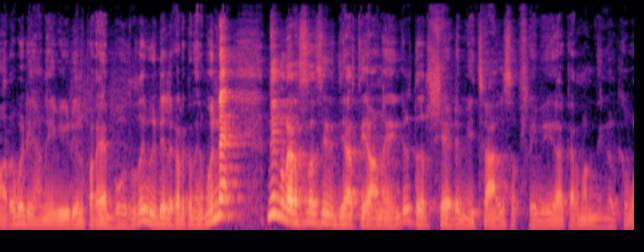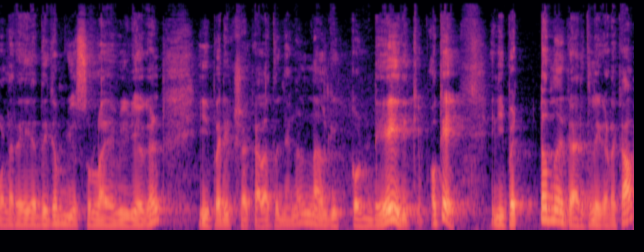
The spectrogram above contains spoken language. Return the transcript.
മറുപടിയാണ് ഈ വീഡിയോയിൽ പറയാൻ പോകുന്നത്. വീഡിയോയിൽ കിടക്കുന്നതിന് മുന്നേ നിങ്ങൾ എസ് എസ് എൽ സി വിദ്യാർത്ഥിയാണ് എങ്കിൽ തീർച്ചയായിട്ടും ഈ ചാനൽ സബ്സ്ക്രൈബ് ചെയ്യുക. കാരണം നിങ്ങൾക്ക് വളരെയധികം യൂസ്ഫുള്ളായ വീഡിയോകൾ ഈ പരീക്ഷാക്കാലത്ത് ഞങ്ങൾ നൽകിക്കൊണ്ടേയിരിക്കും. ഓക്കെ ഇനി പെട്ടെന്ന് കാര്യത്തിലേക്ക് കിടക്കാം.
